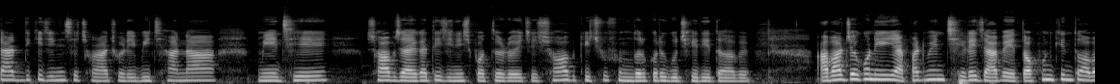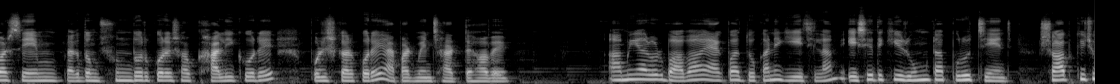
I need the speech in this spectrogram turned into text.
চারদিকে জিনিসে ছড়াছড়ি, বিছানা, মেঝে, সব জায়গাতেই জিনিসপত্র রয়েছে, সব কিছু সুন্দর করে গুছিয়ে দিতে হবে। আবার যখন এই অ্যাপার্টমেন্ট ছেড়ে যাবে, তখন কিন্তু আবার সেম একদম সুন্দর করে সব খালি করে, পরিষ্কার করে অ্যাপার্টমেন্ট ছাড়তে হবে। আমি আর ওর বাবা একবার দোকানে গিয়েছিলাম, এসে দেখি রুমটা পুরো চেঞ্জ সব কিছু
